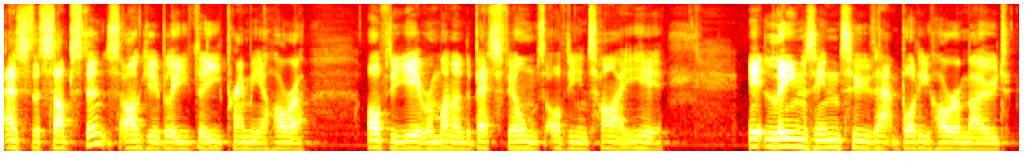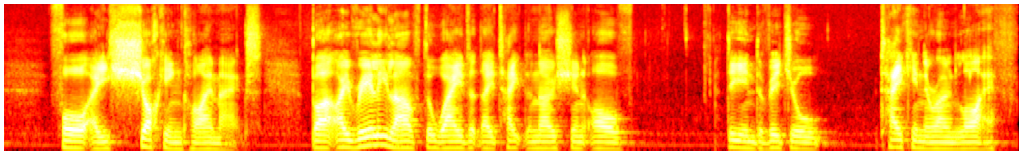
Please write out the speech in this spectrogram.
as The Substance, arguably the premier horror of the year and one of the best films of the entire year, it leans into that body horror mode for a shocking climax. But I really love the way that they take the notion of the individual taking their own life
